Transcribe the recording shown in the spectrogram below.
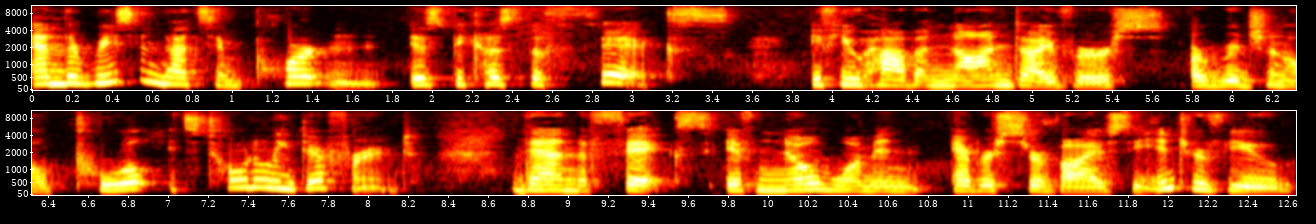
And the reason that's important is because the fix if you have a non diverse original pool, it's totally different than the fix if no woman ever survives the interview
